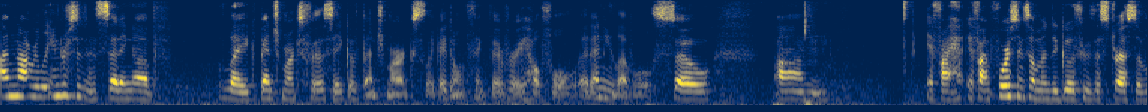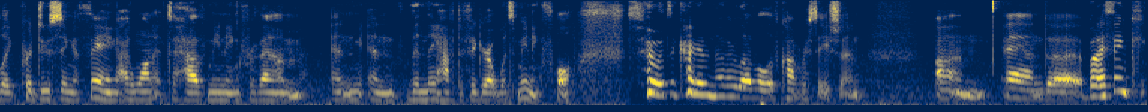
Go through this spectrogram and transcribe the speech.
I'm not really interested in setting up like benchmarks for the sake of benchmarks. Like I don't think they're very helpful at any level. So. Um, if I if I'm forcing someone to go through the stress of like producing a thing, I want it to have meaning for them and and then they have to figure out what's meaningful. So it's a kind of another level of conversation. Um, and uh, but I think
